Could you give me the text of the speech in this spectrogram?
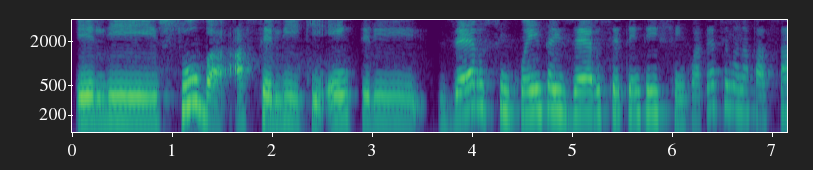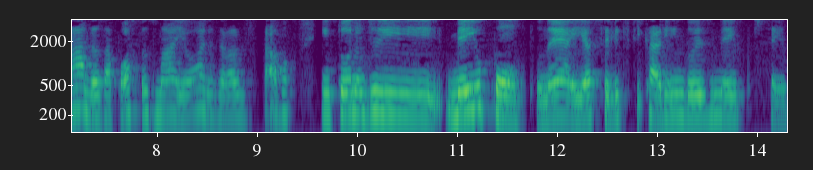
ele suba a Selic entre 0,50 e 0,75. Até semana passada, as apostas maiores elas estavam em torno de meio ponto, né? E a Selic ficaria em 2,5%.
